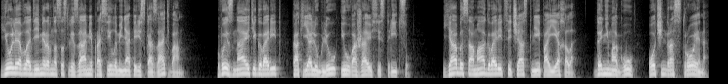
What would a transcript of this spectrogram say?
«Юлия Владимировна со слезами просила меня пересказать вам. Вы знаете, — говорит, — как я люблю и уважаю сестрицу. Я бы сама, — говорит, — сейчас к ней поехала. Да не могу, очень расстроена.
